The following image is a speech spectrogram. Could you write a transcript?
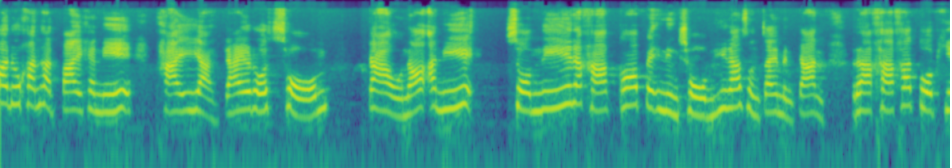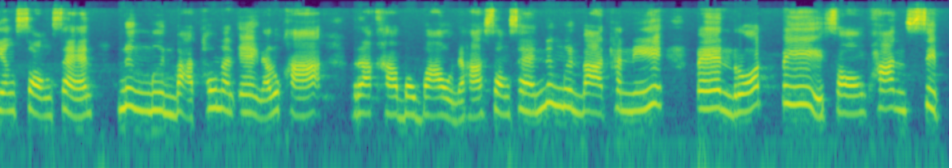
มาดูคันถัดไปคันนี้ ใครอยากได้รถโฉมเก่าเนาะอันนี้โฉมนี้นะคะก็เป็นอีกหนึ่งโฉมที่น่าสนใจเหมือนกัน ราคาค่าตัวเพียง 2 1 0 0 0 0 บาทเท่านั้นเองนะลูกค้า ราคาเบาๆนะคะ 2 1 0 0 0 0 บาทคันนี้เป็นรถปี 2010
